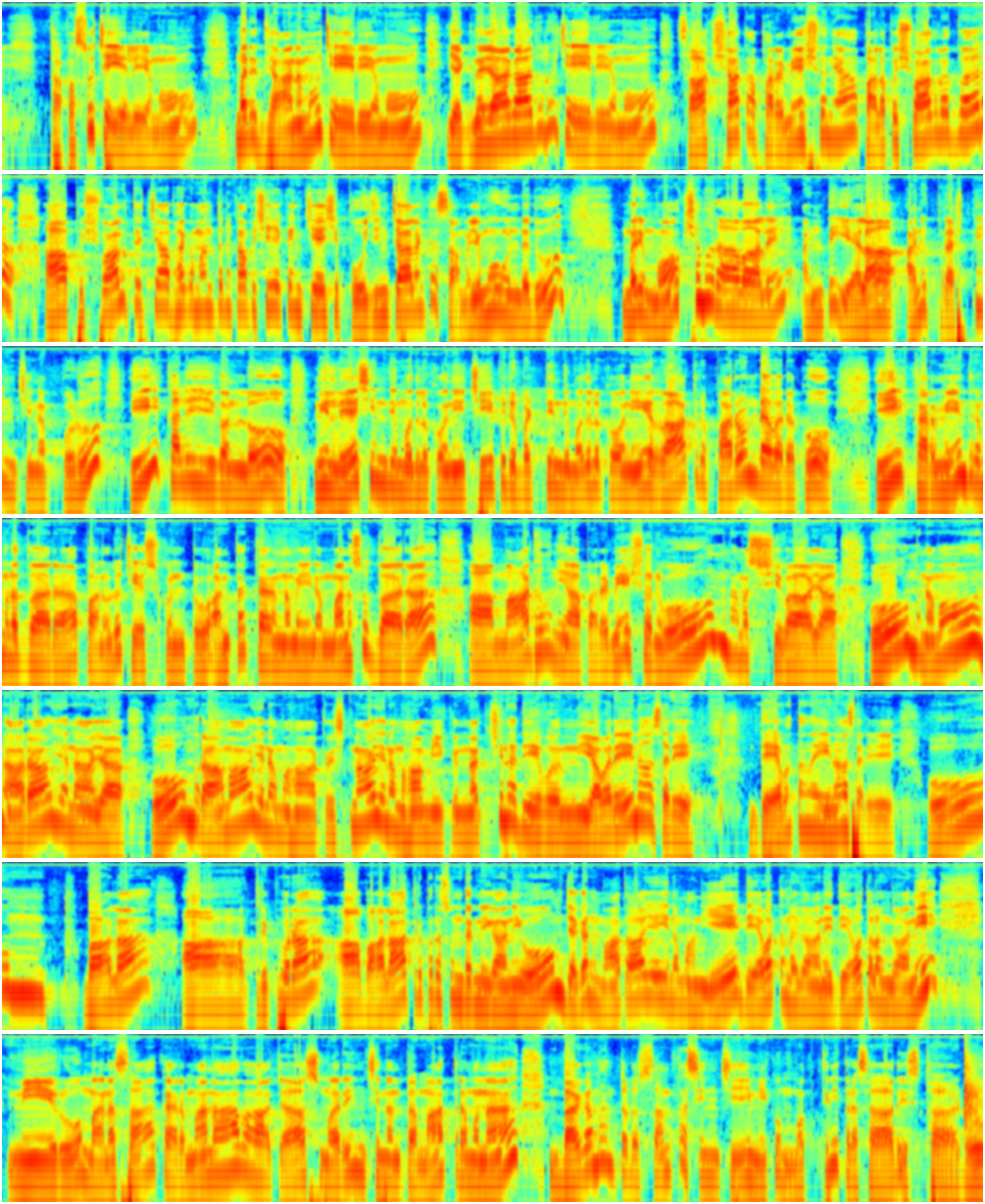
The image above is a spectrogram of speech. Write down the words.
తపస్సు చేయలేము మరి ధ్యానము చేయలేము యజ్ఞయాగాదులు చేయలేము. సాక్షాత్ ఆ పరమేశ్వరుని ఆ ఫలపుష్పాదుల ద్వారా ఆ పుష్పాలు తెచ్చి ఆ భగవంతునికి అభిషేకం చేసి పూజించాలంటే సమయము ఉండదు. మరి మోక్షము రావాలి అంటే ఎలా అని ప్రశ్నించినప్పుడు ఈ కలియుగంలో మీ లేచింది మొదలుకొని చీపిరి బట్టింది మొదలుకొని రాత్రి పరుండే వరకు ఈ కర్మేంద్రముల ద్వారా పనులు చేసుకుంటూ అంతఃకరణమైన మనసు ద్వారా ఆ మాధవుని ఆ పరమేశ్వరుని ఓం నమ శివాయ ఓం నమో నారాయణాయ ఓం రామాయ నమ కృష్ణాయ నమ మీకు నచ్చిన దేవుని ఎవరైనా సరే దేవతనైనా సరే ఓం బాలా ఆ త్రిపుర ఆ బాలా త్రిపుర సుందరిని కానీ ఓం జగన్ మాతాయై నమ ఏ దేవతను కానీ దేవతలను కానీ మీరు మనస కర్మనా వాచ స్మరించినంత మాత్రమున భగవంతుడు సంతసించి మీకు ముక్తిని ప్రసాదిస్తాడు.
